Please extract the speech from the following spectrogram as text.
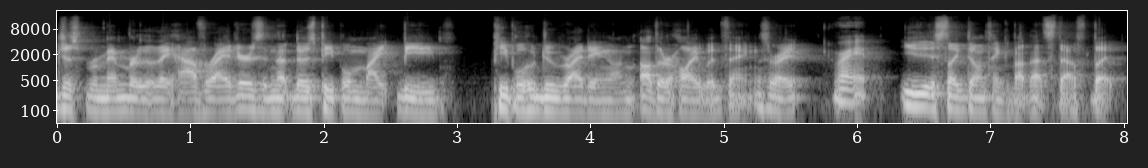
just remember that they have writers, and that those people might be people who do writing on other Hollywood things, right? Right. you just like don't think about that stuff but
